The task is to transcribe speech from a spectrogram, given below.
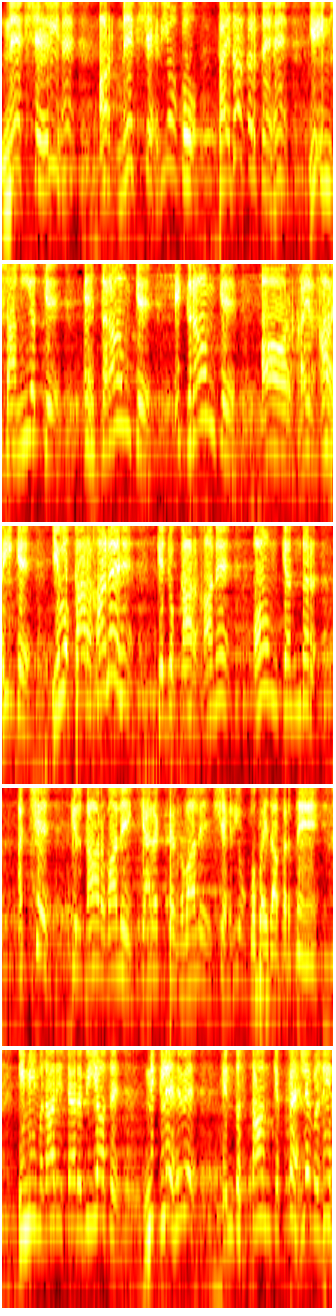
نیک شہری ہیں اور نیک شہریوں کو پیدا کرتے ہیں، یہ انسانیت کے احترام کے، اکرام کے اور خیر خواہی کے، یہ وہ کارخانے ہیں کہ جو کارخانے قوم کے اندر اچھے کردار والے کیریکٹر والے شہریوں کو پیدا کرتے ہیں۔ انہی مدارس عربیہ سے نکلے ہوئے ہندوستان کے پہلے وزیر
